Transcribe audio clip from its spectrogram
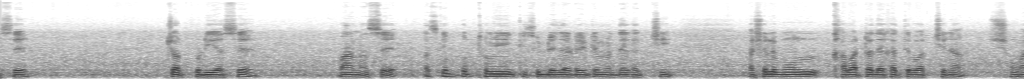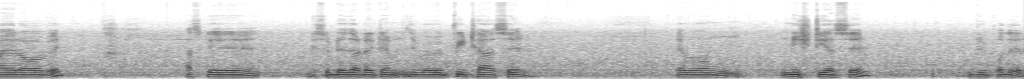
আছে, চটপটি আছে, পান আছে। আজকে প্রথমেই কিছু ডেজার্ট আইটেম আর দেখাচ্ছি। আসলে মূল খাবারটা দেখাতে পারছি না, সময়ের অভাবে। আজকে কিছু ডেজার্ট আইটেম যেভাবে পিঠা আছে এবং মিষ্টি আছে, দুই পদের।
